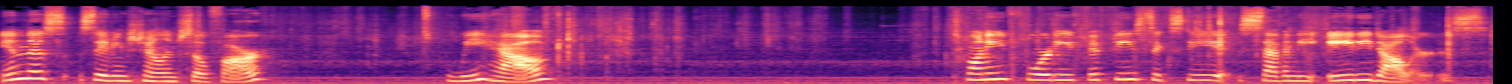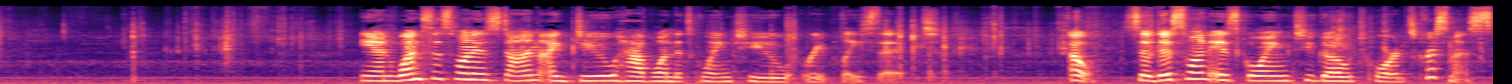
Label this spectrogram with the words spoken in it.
in this savings challenge so far, we have 20, 40, 50, 60, 70, 80 dollars. And once this one is done, I do have one that's going to replace it. Oh, so this one is going to go towards Christmas.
